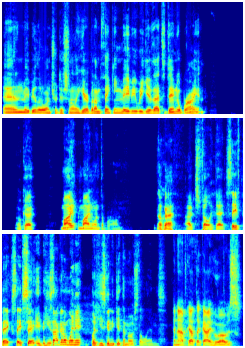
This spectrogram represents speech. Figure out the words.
and maybe a little untraditionally here, but I'm thinking maybe we give that to Daniel Bryan. Okay, mine mine went to Braun. Okay, I just felt like that. safe pick, safe pick. He's not going to win it, but he's going to get the most of the limbs. And I've got the guy who I was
